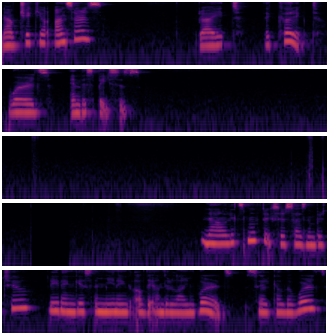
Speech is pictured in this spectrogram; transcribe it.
Now check your answers. Write the correct words in the spaces. Now let's move to exercise number two. Read and guess the meaning of the underlined words. Circle the words,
